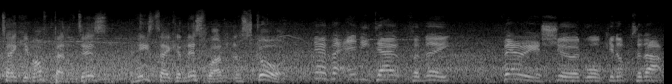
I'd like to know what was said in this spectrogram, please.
To take him off penalties, but he's taken this one and scored. Never any doubt for me. Very assured walking up to that.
